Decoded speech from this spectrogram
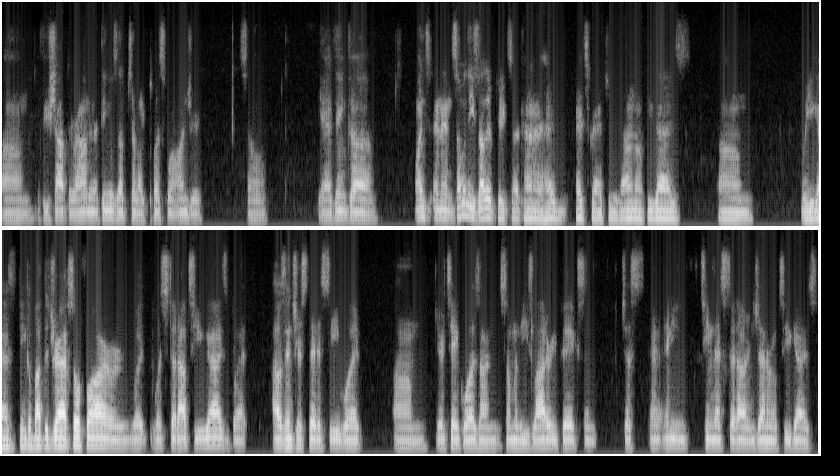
Um, if you shopped around, and I think it was up to like plus 400. So, yeah, I think uh, once and then some of these other picks are kind of head head scratchers. I don't know if you guys um what you guys think about the draft so far, or what what stood out to you guys. But I was interested to see what um, your take was on some of these lottery picks and just any team that stood out in general to you guys.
